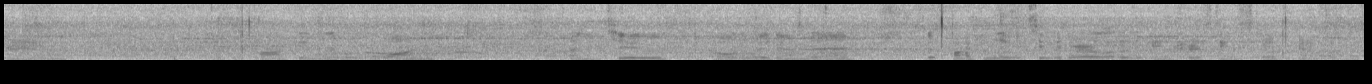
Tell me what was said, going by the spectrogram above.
ground. This is parking level 1 and 2, all the way down there. But parking level 2 is where a lot of the interesting stuff happens.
